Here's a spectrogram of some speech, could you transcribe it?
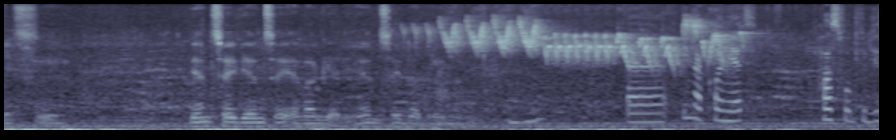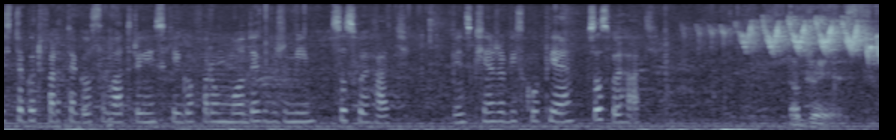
Więc więcej, więcej Ewangelii, więcej dobrej nowiny. E, I na koniec hasło 24 Sowa Tryjeńskiego Forum Młodych brzmi co słychać? Więc księże biskupie, co słychać? Dobrze jest.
